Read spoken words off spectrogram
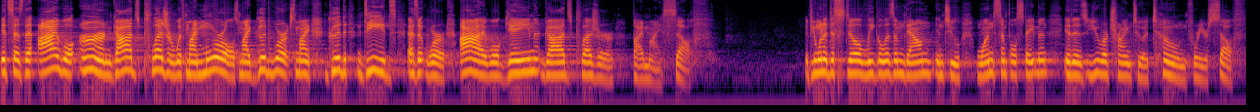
it says that I will earn God's pleasure with my morals, my good works, my good deeds, as it were. I will gain God's pleasure by myself. If you want to distill legalism down into one simple statement, it is you are trying to atone for yourself.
